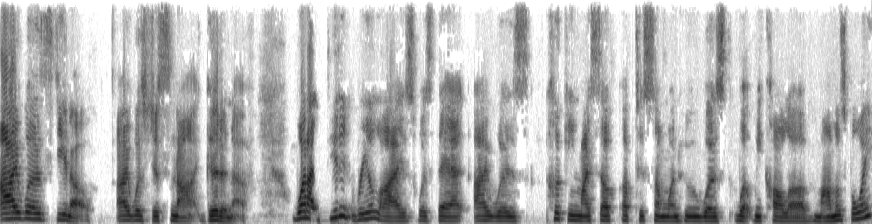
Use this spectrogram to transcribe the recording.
I was, you know, I was just not good enough. What I didn't realize was that I was hooking myself up to someone who was what we call a mama's boy.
